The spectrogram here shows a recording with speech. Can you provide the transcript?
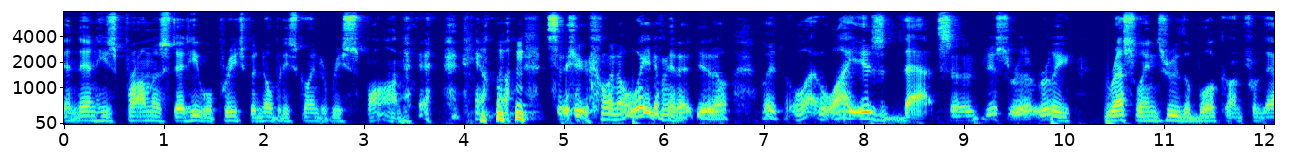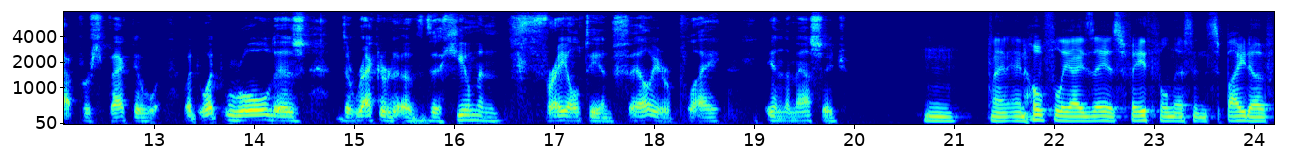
and then he's promised that he will preach, but nobody's going to respond. so you're going, oh, wait a minute, you know, why, why is that? So just re- really wrestling through the book on from that perspective. What what role does the record of the human frailty and failure play in the message? Mm. And, and hopefully Isaiah's faithfulness, in spite of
